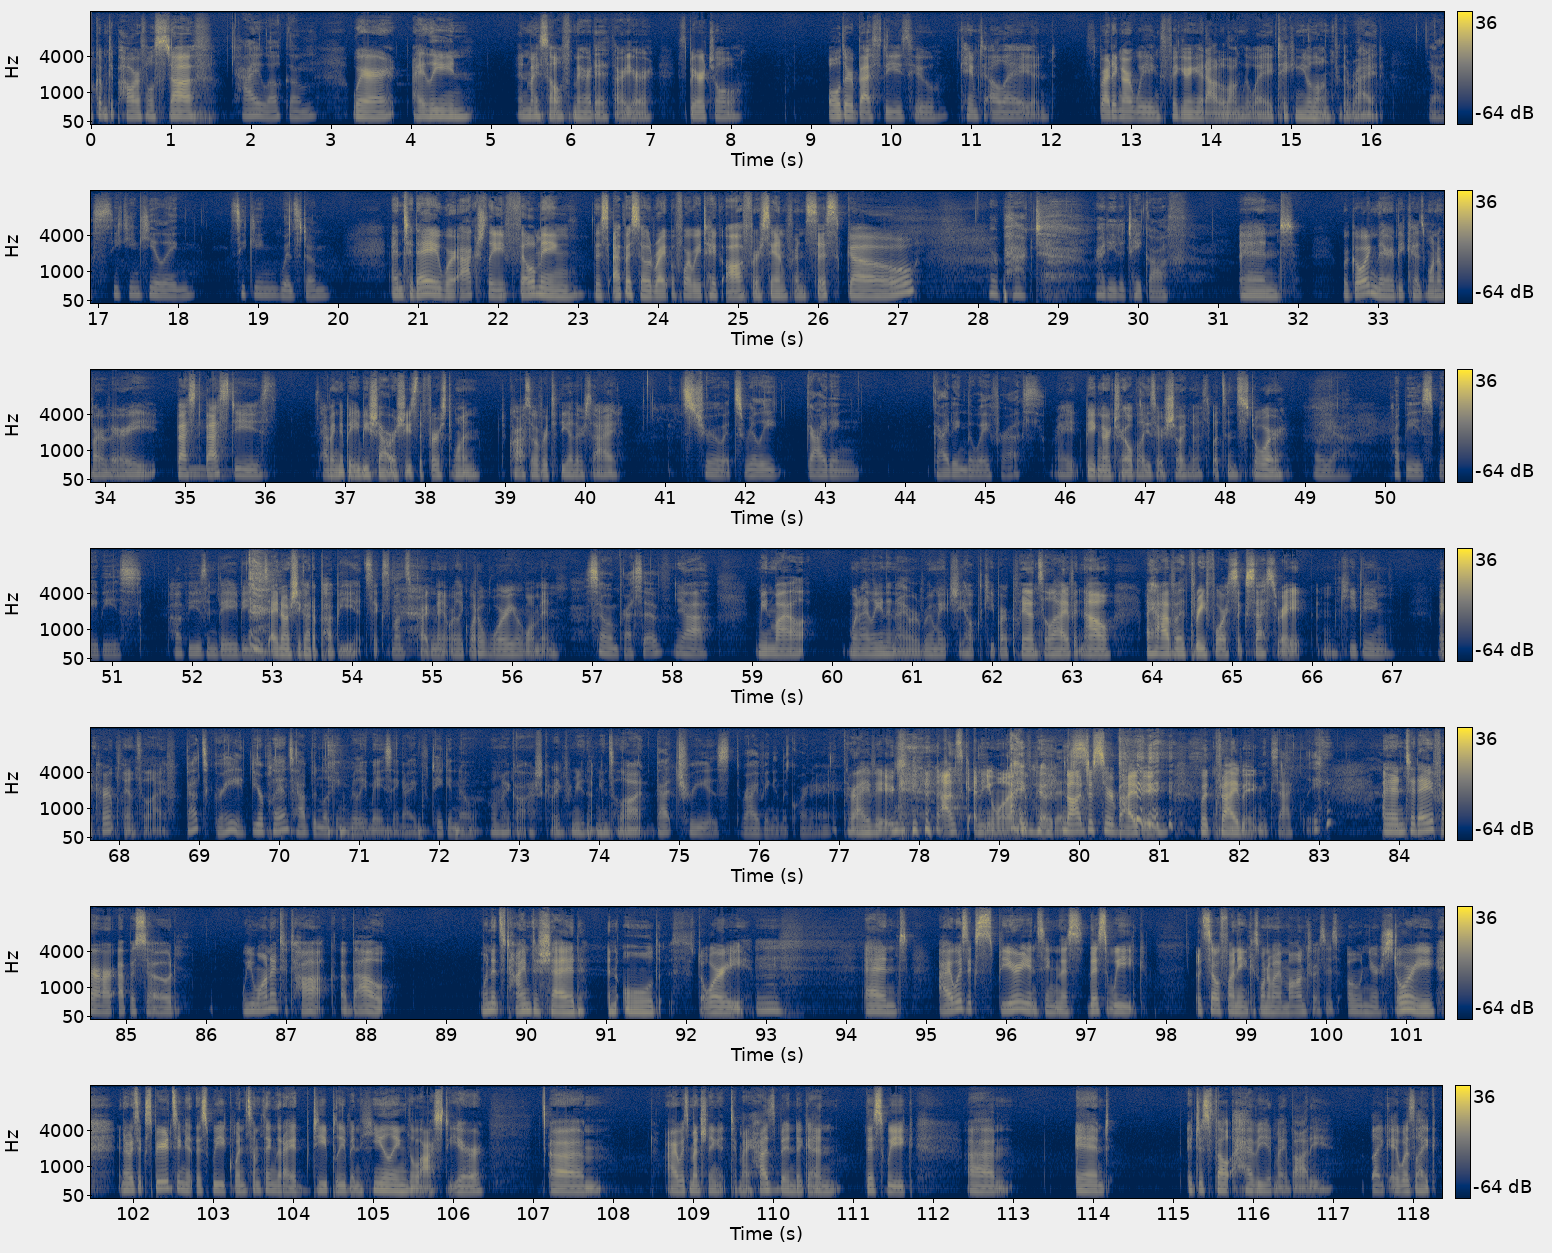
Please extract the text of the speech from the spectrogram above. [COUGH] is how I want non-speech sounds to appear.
welcome to Powerful Stuff, Hi, welcome. where Eileen and myself, Meredith, are your spiritual older besties who came to LA and spreading our wings, figuring it out along the way, taking you along for the ride. Yes, seeking healing, seeking wisdom. And today we're actually filming this episode right before we take off for San Francisco. We're packed, ready to take off. And we're going there because one of our very best mm. besties is having a baby shower. She's the first one to cross over to the other side. It's true. It's really guiding guiding the way for us. right? Being our trailblazer, showing us what's in store. Oh yeah. Puppies, babies. Puppies and babies. I know she got a puppy at six months pregnant. We're like, what a warrior woman. So impressive. Yeah. Meanwhile, when Eileen and I were roommates, she helped keep our plants alive. And now I have a three fourth success rate in keeping my current plants alive. That's great. Your plants have been looking really amazing. I've taken note. Oh my gosh, coming from you, that means a lot. That tree is thriving in the corner. Thriving. [LAUGHS] Ask anyone. I've noticed. Not just surviving, [LAUGHS] but thriving. Exactly. And today, for our episode, we wanted to talk about when it's time to shed an old story. And I was experiencing this this week. It's so funny because one of my mantras is own your story. And I was experiencing it this week when something that I had deeply been healing the last year. Um, I was mentioning it to my husband again this week. Um, and it just felt heavy in my body. Like it was like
